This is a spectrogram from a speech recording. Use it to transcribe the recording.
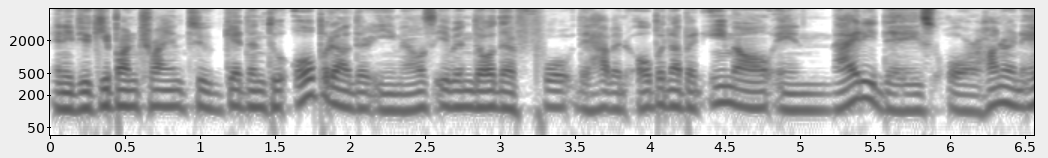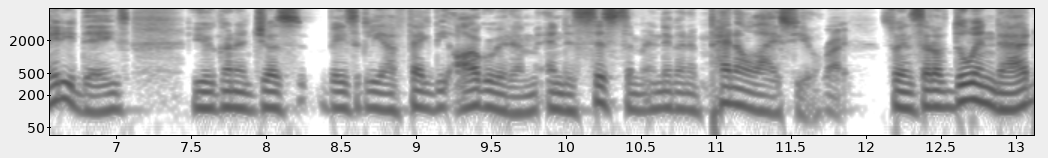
And if you keep on trying to get them to open up their emails, even though they're for, they haven't opened up an email in 90 days or 180 days, you're going to just basically affect the algorithm and the system and they're going to penalize you. Right. So instead of doing that,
